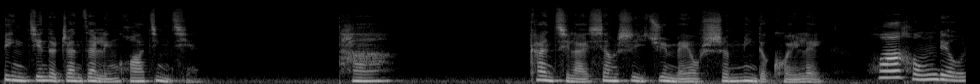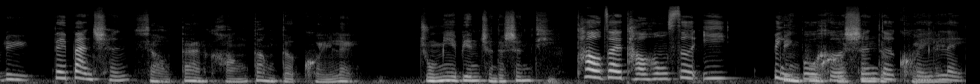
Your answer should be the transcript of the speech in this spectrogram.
并肩的站在菱花镜前，他看起来像是一具没有生命的傀儡，花红柳绿被扮成小旦行当的傀儡，煮灭边城的身体。套在桃红色衣并不合身的傀儡。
